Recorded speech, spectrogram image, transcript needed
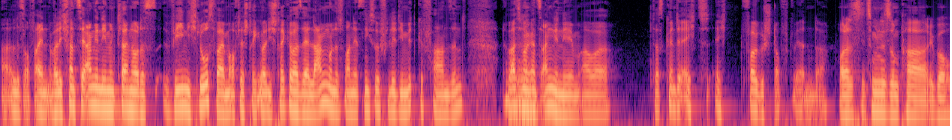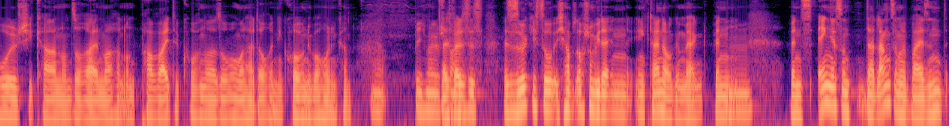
alles auf einen, weil ich fand es sehr angenehm in Kleinau, dass wenig los war immer auf der Strecke, weil die Strecke war sehr lang und es waren jetzt nicht so viele, die mitgefahren sind. Da war es Ja. immer ganz angenehm, aber das könnte echt, echt vollgestopft werden da. Oder dass sie zumindest so ein paar Überholschikanen und so reinmachen und ein paar weite Kurven oder so, wo man halt auch in den Kurven überholen kann. Ja, bin ich mal Weil, gespannt. weil es ist, es ist wirklich so, ich habe es auch schon wieder in, in Kleinau gemerkt, wenn Mhm. Wenn es eng ist und da langsame bei sind,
